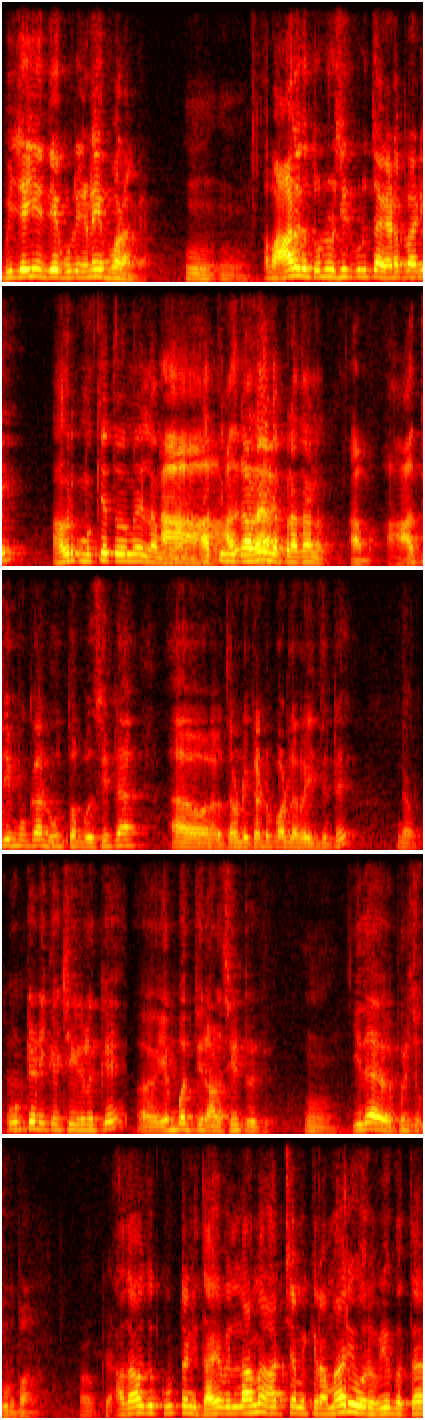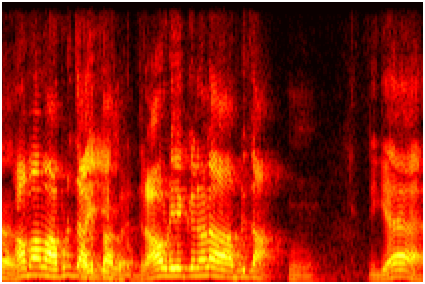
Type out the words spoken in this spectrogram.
விஜயும் இதே கூட்டம் இணைய போகிறாங்க ம் ம். அப்போ ஆளுக்கு தொண்ணூறு சீட் கொடுத்தா எடப்பாடி? அவருக்கு முக்கியத்துவமே இல்லாமல் அதிமுக தான் இங்கே பிரதானம். ஆமாம் அதிமுக நூற்றம்பது சீட்டை தன்னுடைய கட்டுப்பாட்டில் வைத்துட்டு கூட்டணி கட்சிகளுக்கு எண்பத்தி நாலு சீட் இருக்குது இதை பிரித்து கொடுப்பாங்க. ஓகே. அதாவது கூட்டணி தயவு இல்லாமல் ஆட்சி அமைக்கிற மாதிரி ஒரு வியூகத்தை ஆமாம் ஆமாம் அப்படித்தான். இப்ப திராவிட இயக்கனால அப்படிதான் ம். நீங்கள்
